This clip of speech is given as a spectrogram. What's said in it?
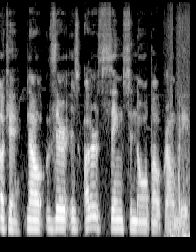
Okay, now there is other things to know about ground bait.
